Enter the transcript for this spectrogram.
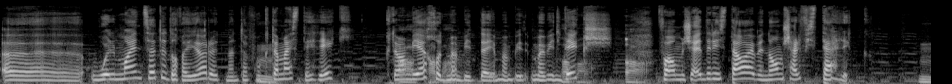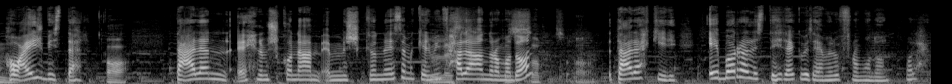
آه وال mindset اتغيرت ما انت في. مجتمع استهلاكي. مجتمع آه، بياخد طبعاً. ما بيتضايق ما, بي... ما بينتجش آه فهو مش قادر يستوعب ان هو مش عارف يستهلك مم. هو عايش بيستهلك آه تعالى إحنا مش كنا عم... مش كنا لسه متكلمين في. حلقه عن رمضان بالظبط آه تعالى احكي لي إيه بره الاستهلاك بتعمله في رمضان ولا حاجة.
